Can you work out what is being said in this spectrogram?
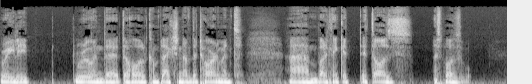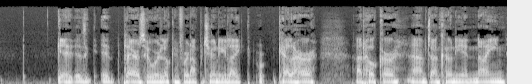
really ruin the, the whole complexion of the tournament. Um, but I think it, it does, I suppose, get, get players who were looking for an opportunity like Kelleher at hooker, um, John Cooney at nine.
